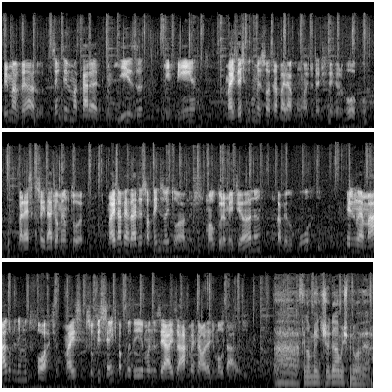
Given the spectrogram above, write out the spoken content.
Primavera sempre teve uma cara lisa, limpinha, mas desde que começou a trabalhar com o ajudante ferreiro Rocco, parece que sua idade aumentou. Mas na verdade ele só tem 18 anos, uma altura mediana, um cabelo curto. Ele não é magro nem muito forte, mas suficiente para poder manusear as armas na hora de moldá-las. Ah, finalmente chegamos, primavera.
